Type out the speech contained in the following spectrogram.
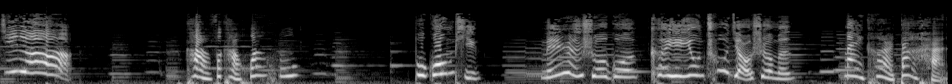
进了。卡夫卡欢呼：“不公平！没人说过可以用触角射门。”迈克尔大喊。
